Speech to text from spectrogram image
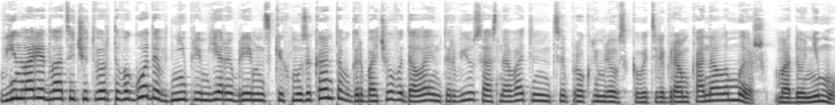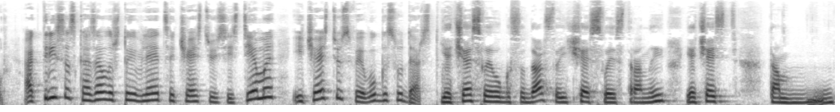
В январе 24 года, в дни премьеры бременских музыкантов, Горбачева дала интервью со основательницей прокремлевского телеграм-канала «Мэш» Мадонни Мур. Актриса сказала, что является частью системы и частью своего государства. Я часть своего государства и часть своей страны, я часть там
